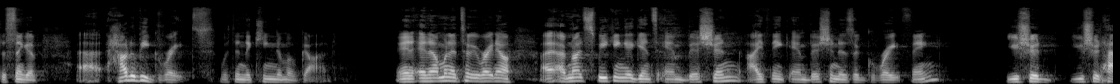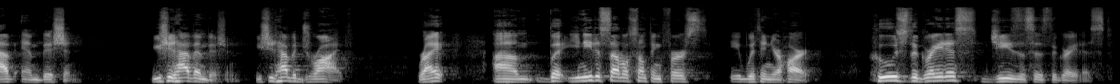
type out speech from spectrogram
This thing of uh, how to be great within the kingdom of God. And, and I'm going to tell you right now, I, I'm not speaking against ambition. I think ambition is a great thing. You should, you should have ambition. You should have ambition. You should have a drive, right? Um, but you need to settle something first within your heart. Who's the greatest? Jesus is the greatest.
